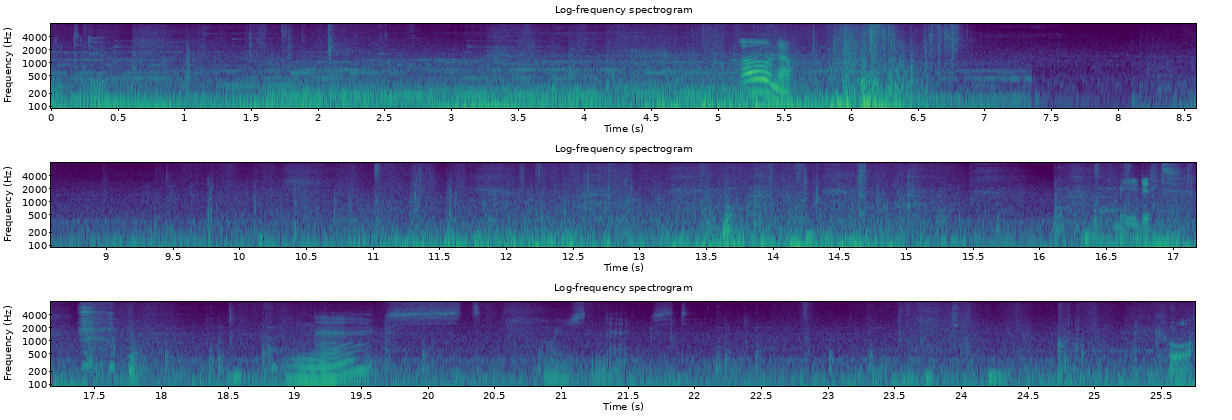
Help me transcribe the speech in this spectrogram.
meant to do. Oh no. Made it. Next. Where's next? Cool.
